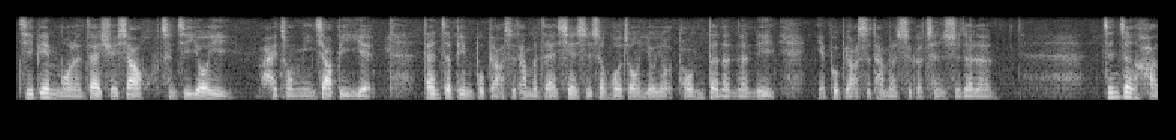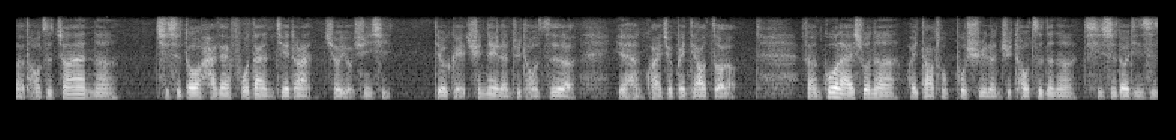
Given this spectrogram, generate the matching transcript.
即便某人在学校成绩优异，还从名校毕业，但这并不表示他们在现实生活中拥有同等的能力，也不表示他们是个诚实的人。真正好的投资专案呢，其实都还在孵蛋阶段，就有讯息丢给圈内人去投资了，也很快就被叼走了。反过来说呢，会到处不许人去投资的呢，其实都已经是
